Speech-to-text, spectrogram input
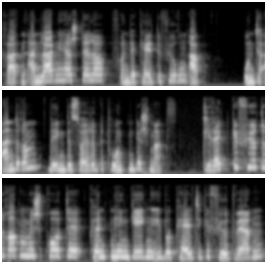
raten Anlagenhersteller von der Kälteführung ab, unter anderem wegen des säurebetonten Geschmacks. Direkt geführte Roggenmischbrote könnten hingegen über Kälte geführt werden,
